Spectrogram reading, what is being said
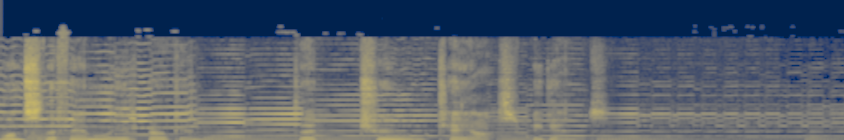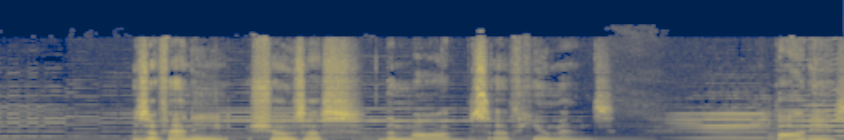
Once the family is broken, the true chaos begins. Zoffany shows us the mobs of humans, bodies,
